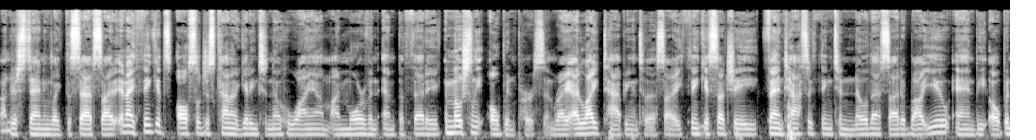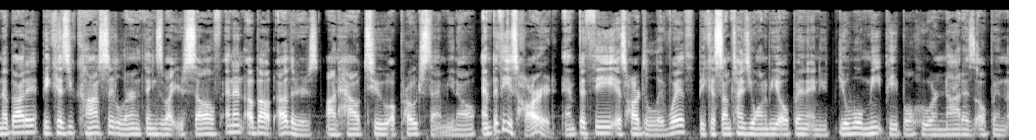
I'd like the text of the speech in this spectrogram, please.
Understanding like the sad side. And I think it's also just kind of getting to know who I am. I'm more of an empathetic, emotionally open person, right? I like tapping into side. I think it's such such a fantastic thing to know that side about you and be open about it because you constantly learn things about yourself and then about others on how to approach them. You know, empathy is hard. Empathy is hard to live with because sometimes you want to be open and you, you will meet people who are not as open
